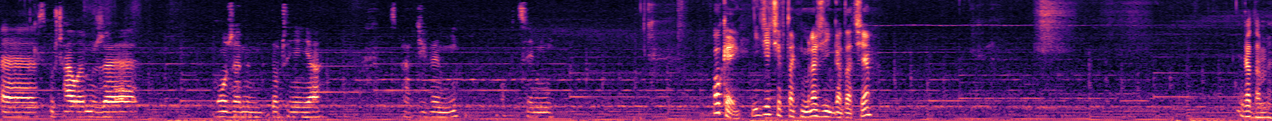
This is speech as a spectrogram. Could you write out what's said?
e, słyszałem, że możemy mieć do czynienia z prawdziwymi obcymi. Okej, idziecie w takim razie i gadacie. Gadamy.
